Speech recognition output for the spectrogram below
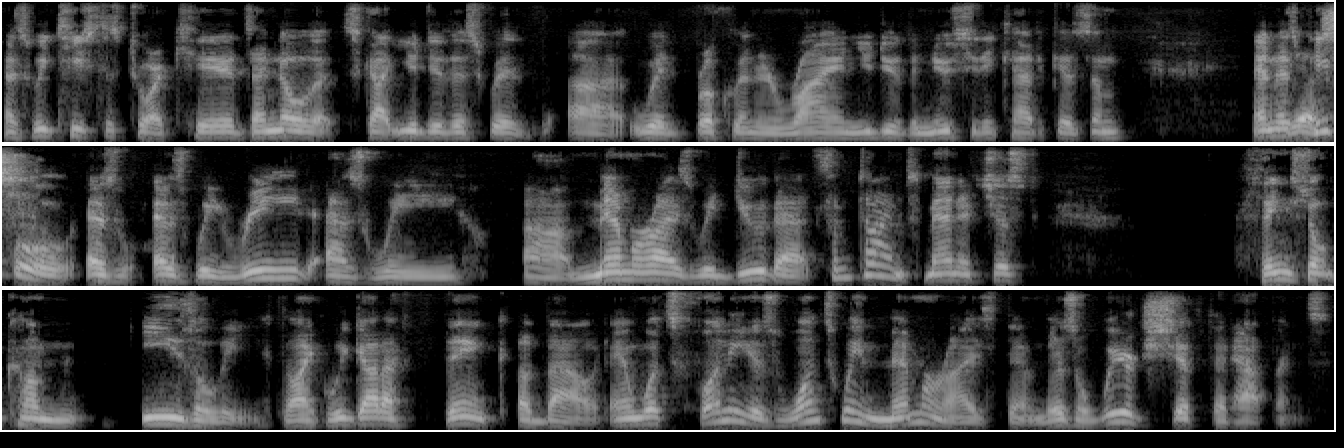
as we teach this to our kids. I know that Scott, you do this with uh, with Brooklyn and Ryan. You do the New City Catechism, and as yes. people as as we read, as we uh, memorize, we do that. Sometimes, man, it's just things don't come easily. Like we got to think about. And what's funny is once we memorize them, there's a weird shift that happens.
